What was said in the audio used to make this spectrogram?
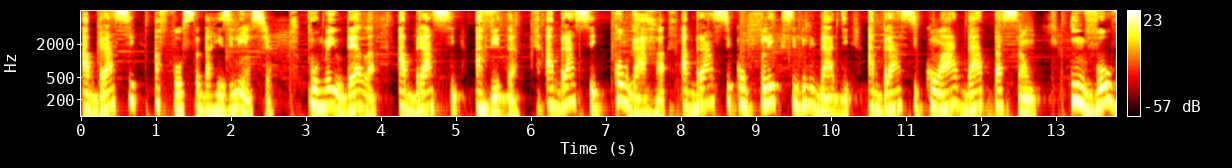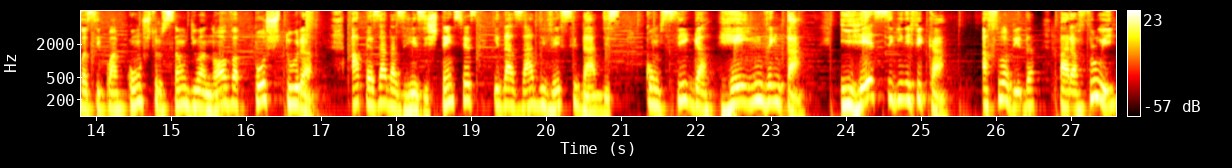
Abrace a força da resiliência. Por meio dela, abrace a vida. Abrace com garra, abrace com flexibilidade, abrace com adaptação. Envolva-se com a construção de uma nova postura, apesar das resistências e das adversidades. consiga reinventar e ressignificar a sua vida para fluir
